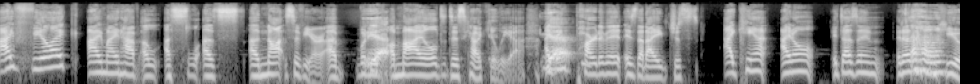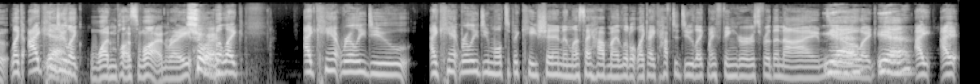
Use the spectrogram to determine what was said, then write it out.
I feel like I might have a a, a, a not severe, a what do you, yeah. a mild dyscalculia. Yeah. I think part of it is that I just I can't. I don't. It doesn't. It doesn't uh-huh. compute. Like I can yeah. do like one plus one, right? Sure. But like I can't really do I can't really do multiplication unless I have my little like I have to do like my fingers for the nines. Yeah. You know, like yeah. I I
